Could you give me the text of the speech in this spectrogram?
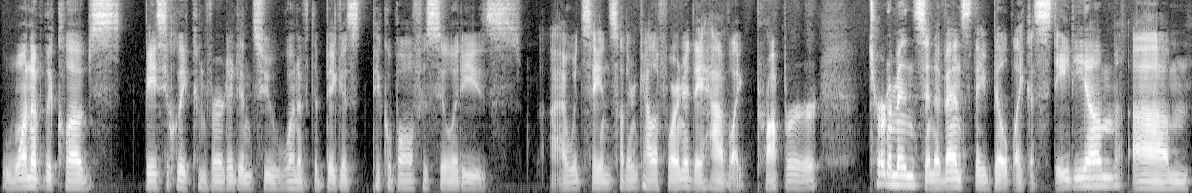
one of the clubs basically converted into one of the biggest pickleball facilities, I would say, in Southern California. They have like proper tournaments and events. They built like a stadium. Um,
